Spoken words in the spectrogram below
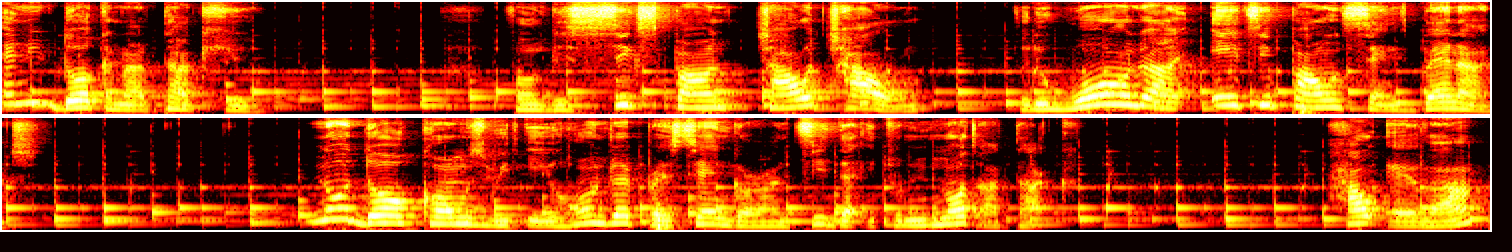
any dog can attack you. From the 6 pound Chow Chow to the 180 pound St. Bernard. No dog comes with a 100% guarantee that it will not attack. However,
